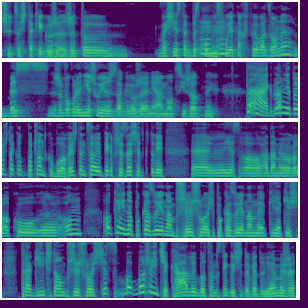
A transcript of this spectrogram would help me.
czy coś takiego, że, że to właśnie jest tak bez pomysłu mm -hmm. jednak wprowadzone, bez, że w ogóle nie czujesz zagrożenia, emocji żadnych. Tak, dla mnie to już tak od początku było. Wiesz, ten cały pierwszy zeszyt, który e, jest o Adamie Orloku, e, on okej, okay, no pokazuje nam przyszłość, pokazuje nam jak, jakieś tragiczną przyszłość. Jest bo, może i ciekawy, bo tam z niego się dowiadujemy, że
